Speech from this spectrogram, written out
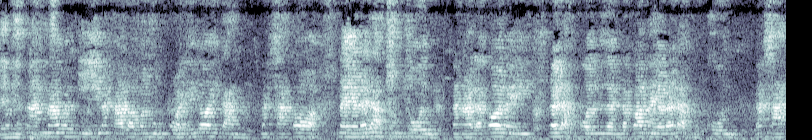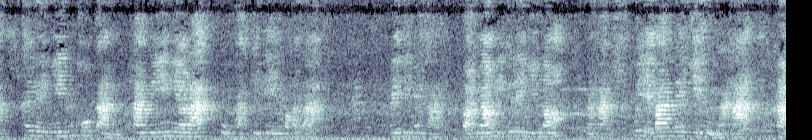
และในฉะปีนั้นนะวันนี้นะคะเรามาดูครัวย่อยๆกันนะคะ ก็ในระดับชุมชนนะคะ แล้วก็ในระดับครัวเรือน แล้วก็ในระดับบุคคลนะคะเคยได้ยินโคการทางนี้มีรักปลูกผักกินเองมาขนาดได้ยินไหมคะตอนเงาอีกก็ได้ยินเนาะนะคะ ผู้ใหญ่บ้านได้ยินนะคะอ่า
